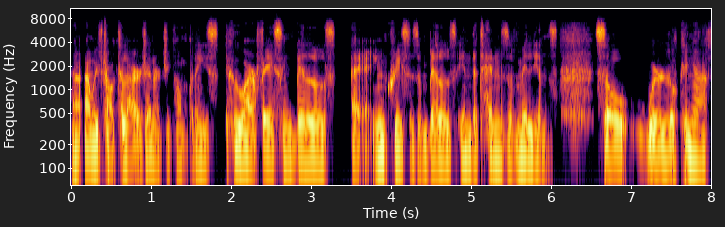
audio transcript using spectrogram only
And we've talked to large energy companies who are facing bills uh, increases in bills in the tens of millions. So we're looking at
